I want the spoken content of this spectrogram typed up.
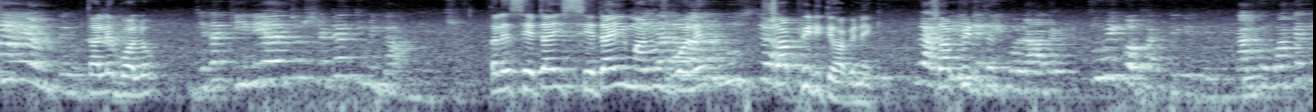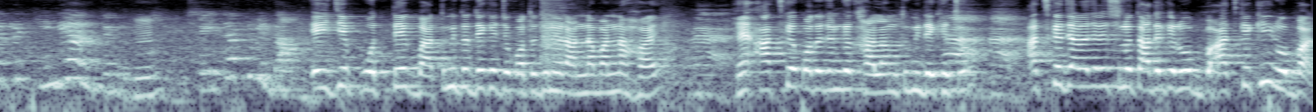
কিনে আনতে তাহলে বলো। যেটা কিনে আনছো সেটাই তুমি দাম নিচ্ছ। তাহলে সেটাই সেটাই মানুষ বলে সব ফ্রিতে হবে নাকি? সব ফ্রিতে? হবে? তুমি কোথা থেকে দেবে? কারণ তোমাকে তো কিনে আনতে হচ্ছে। এই যে প্রত্যেকবার তুমি তো দেখেছ কতজনের রান্না বান্না হয়? হ্যাঁ। হ্যাঁ আজকে কতজনকে খালাম তুমি দেখেছ? হ্যাঁ, হ্যাঁ। আজকে যারা যারা ছিল তাদেরকে রোব আজকে কি? রোববার।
